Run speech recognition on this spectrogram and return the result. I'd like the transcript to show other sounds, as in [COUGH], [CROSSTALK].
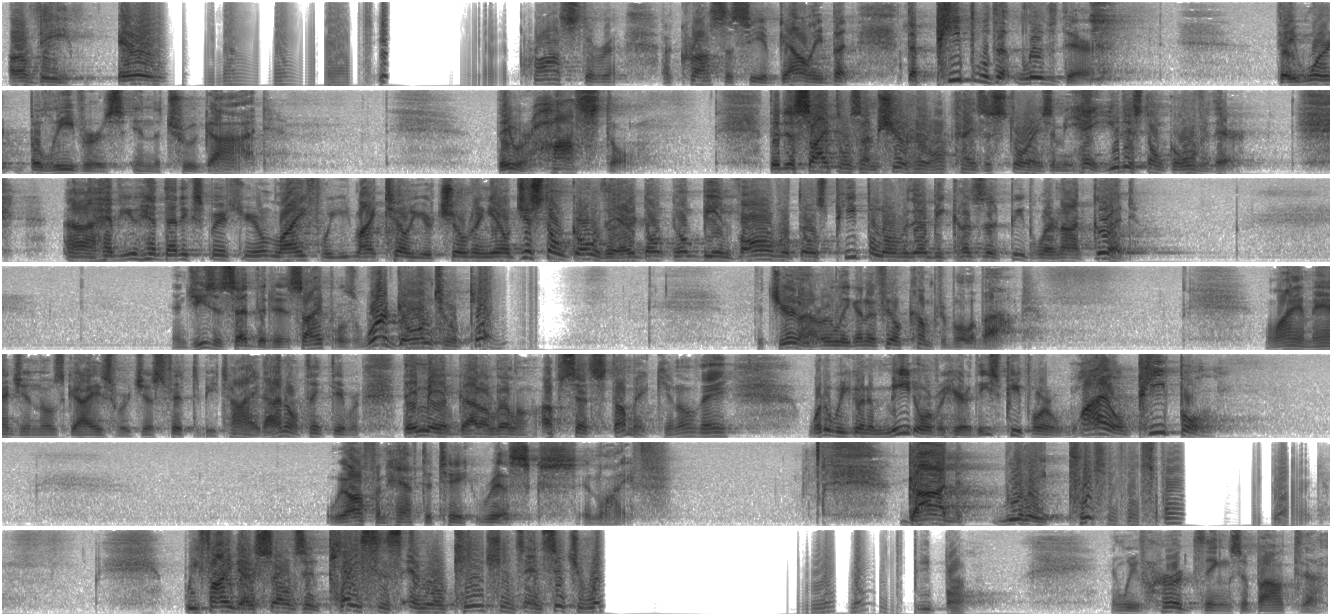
of the area across the, across the Sea of Galilee. But the people that lived there, they weren't believers in the true God. They were hostile. The disciples, I'm sure, heard all kinds of stories. I mean, hey, you just don't go over there. Uh, have you had that experience in your life where you might tell your children, you know, just don't go there, don't, don't be involved with those people over there because the people are not good? And Jesus said to the disciples, We're going to a place that you're not really going to feel comfortable about. Well, I imagine those guys were just fit to be tied. I don't think they were, they may have got a little upset stomach, you know. They, what are we going to meet over here? These people are wild people. We often have to take risks in life. God really pushes us forward. We find ourselves in places and locations and situations people, and we've heard things about them.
